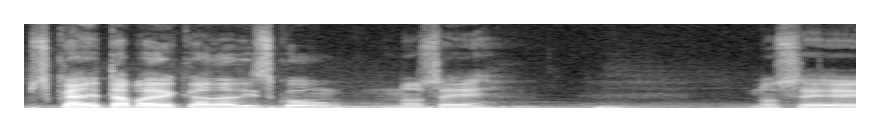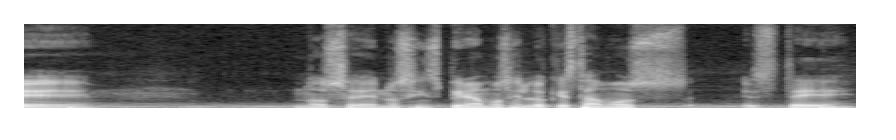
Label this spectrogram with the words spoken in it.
pues, cada etapa de cada disco, no sé, no sé, no sé, nos inspiramos en lo que estamos este,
